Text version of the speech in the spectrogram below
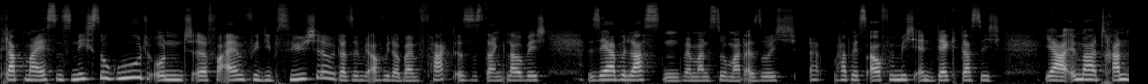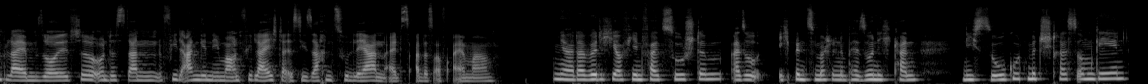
klappt meistens nicht so gut und äh, vor allem für die Psyche, da sind wir auch wieder beim Fakt, ist es dann, glaube ich, sehr belastend, wenn man es so macht. Also ich habe jetzt auch für mich entdeckt, dass ich ja immer dranbleiben sollte und es dann viel angenehmer und viel leichter ist, die Sachen zu lernen, als alles auf einmal. Ja, da würde ich dir auf jeden Fall zustimmen. Also ich bin zum Beispiel eine Person, ich kann nicht so gut mit Stress umgehen.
